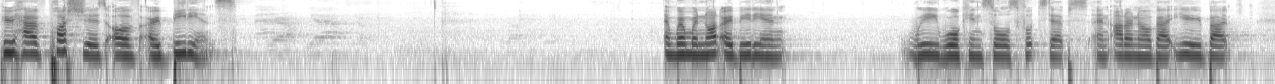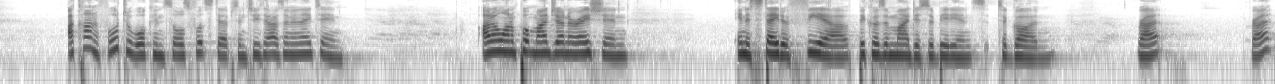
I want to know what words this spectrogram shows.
who have postures of obedience. And when we're not obedient, we walk in Saul's footsteps. And I don't know about you, but I can't afford to walk in Saul's footsteps in 2018. I don't want to put my generation in a state of fear because of my disobedience to God. Right? Right?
